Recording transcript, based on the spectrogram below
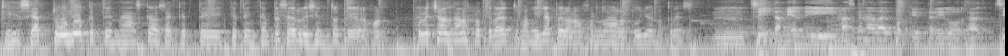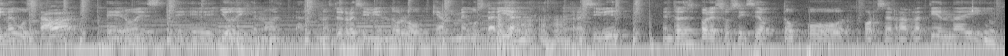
que sea tuyo, que te nazca, o sea, que te, que te encante hacerlo y siento que a lo mejor tú le echabas ganas porque era de tu familia, pero a lo mejor no era lo tuyo, ¿no crees? Mm, sí, también, y más que nada porque te digo, o sea, sí me gustaba, pero este, yo dije, no, no estoy recibiendo lo que a mí me gustaría Ajá, ajá. recibir. Entonces por eso sí se optó por, por cerrar la tienda y, Ok.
